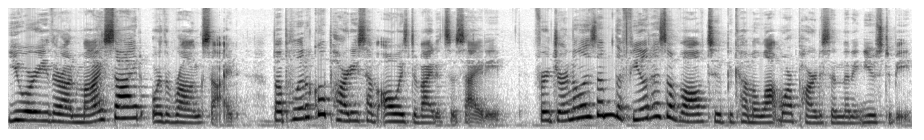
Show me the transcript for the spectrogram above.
You are either on my side or the wrong side. But political parties have always divided society. For journalism, the field has evolved to become a lot more partisan than it used to be.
